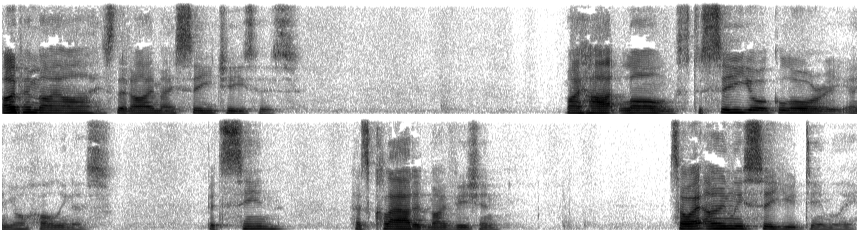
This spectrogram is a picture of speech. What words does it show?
Open my eyes that I may see Jesus. My heart longs to see your glory and your holiness, but sin has clouded my vision, so I only see you dimly.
